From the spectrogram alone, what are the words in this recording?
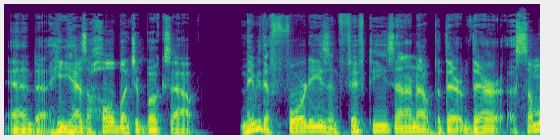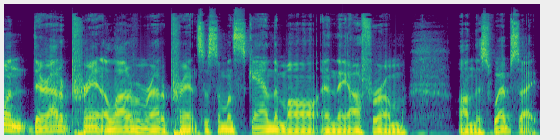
And uh, he has a whole bunch of books out, maybe the 40s and 50s. I don't know, but they're they're someone they're out of print. A lot of them are out of print, so someone scanned them all and they offer them on this website.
